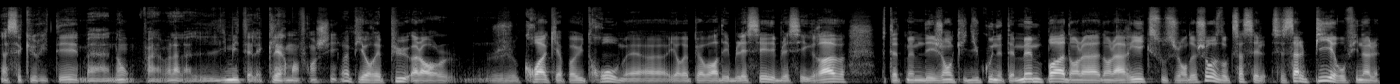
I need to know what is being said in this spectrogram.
la sécurité, ben non, enfin voilà, la limite, elle est clairement franchie. Puis il aurait pu. Alors, je crois qu'il n'y a pas eu trop, mais euh, il y aurait pu avoir des blessés, des blessés graves, peut-être même des gens qui du coup n'étaient même pas dans la, dans la RIX ou ce genre de choses. Donc ça, c'est ça le pire au final.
